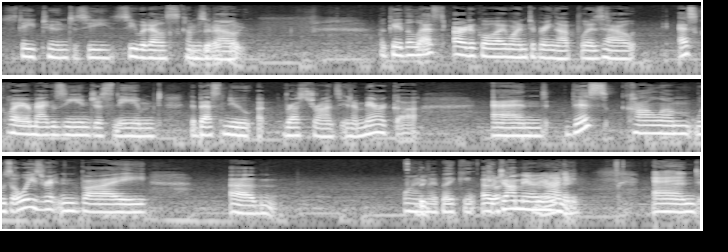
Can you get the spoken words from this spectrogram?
stay tuned to see see what else comes Exactly. about. Okay, the last article I wanted to bring up was how Esquire magazine just named the best new uh, restaurants in America. And this column was always written by um, why am The- I blanking? Oh, Jo- John Mariani. Mariani. And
